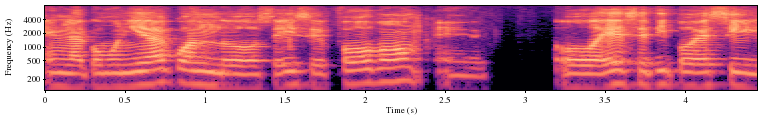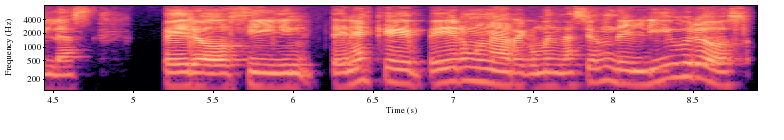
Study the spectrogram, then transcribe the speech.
en la comunidad cuando se dice FOMO eh, o ese tipo de siglas. Pero si tenés que pedirme una recomendación de libros,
